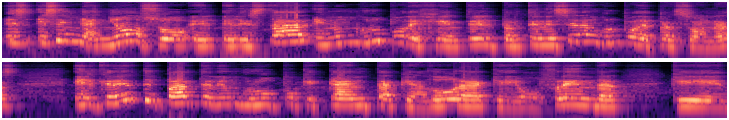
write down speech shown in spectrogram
Es, engañoso el, el, estar en un grupo de gente, el pertenecer a un grupo de personas, el creerte parte de un grupo que canta, que adora, que ofrenda, que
